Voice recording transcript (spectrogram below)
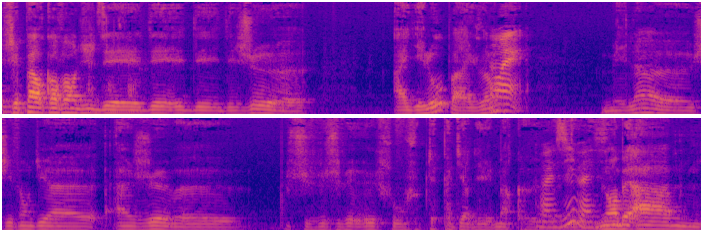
j'ai pas encore vendu des, des, des- des jeux euh, à Yellow, par exemple. Ouais. Mais là, euh, j'ai vendu un, un jeu. euh, je, je vais, je, je vais peut-être pas dire des marques. euh, Vas-y, vas-y. Non, mais à, hum,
